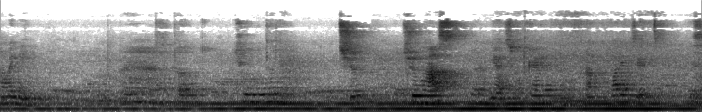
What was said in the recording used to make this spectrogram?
How many? I had a two. Two. Two hats? Yes, okay. And what is it? It's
